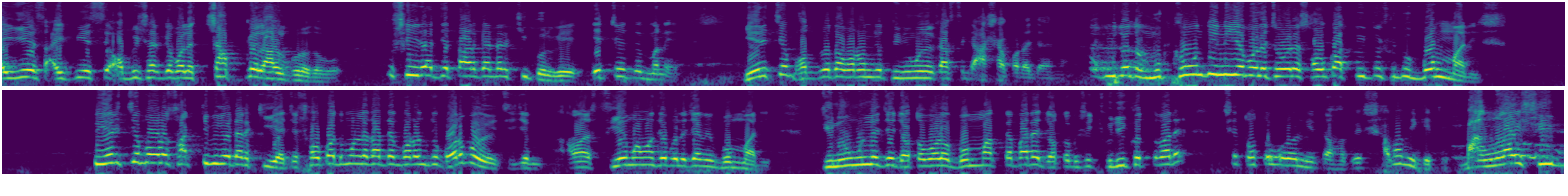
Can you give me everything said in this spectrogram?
আইএস আইপিএস অফিসারকে বলে, চাপকে লাল করে দেবো। তো সেই রাজ্যে তার ক্যাডার কি করবে? এর চেয়ে মানে এর চেয়ে ভদ্রতা বরঞ্চ তৃণমূলের কাছ থেকে আশা করা যায় না। তো মুখ্যমন্ত্রী নিয়ে বলেছে ওরে সৌকাত তুই তো শুধু বোম মারিস। তো এর চেয়ে বড় সার্টিফিকেট আর কি আছে? শওকত মোল্লা তাতে বরঞ্চ গর্ব হয়েছে যে, আমার সিএম আমাকে বলেছে আমি বোম মারি। তৃণমূলে যে যত বড় বোম মারতে পারে, যত বেশি চুরি করতে পারে, সে তত বড় নেতা হবে। স্বাভাবিক এটি বাংলায় শিল্প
